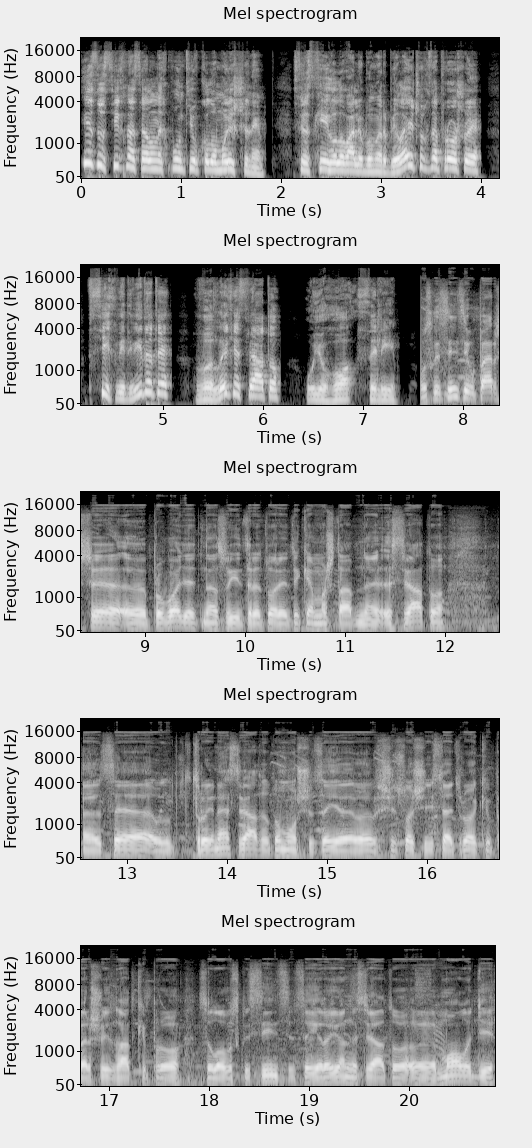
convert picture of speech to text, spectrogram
із усіх населених пунктів Коломийщини. Сільський голова Любомир Білейчук запрошує всіх відвідати велике свято у його селі. Воскресінці вперше е, проводять на своїй території таке масштабне свято. Е, Це тройне свято, тому що це є 660 років першої згадки про село Воскресінці. Це є районне свято е, молоді.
